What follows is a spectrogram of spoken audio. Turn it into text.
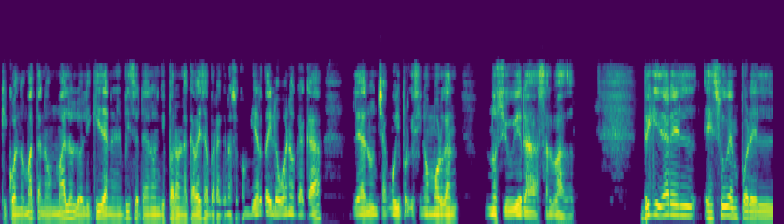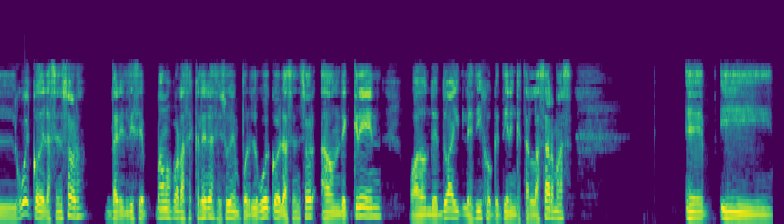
que cuando matan a un malo lo liquidan en el piso, te dan un disparo en la cabeza para que no se convierta y lo bueno que acá le dan un changüí porque si no Morgan no se hubiera salvado. Ricky y Daryl eh, suben por el hueco del ascensor. Daryl dice, vamos por las escaleras y suben por el hueco del ascensor a donde creen o a donde Dwight les dijo que tienen que estar las armas. Eh, y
